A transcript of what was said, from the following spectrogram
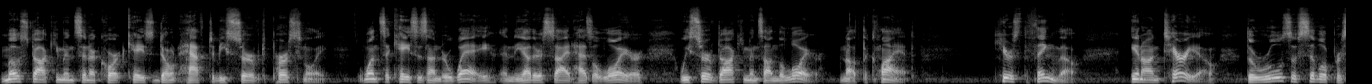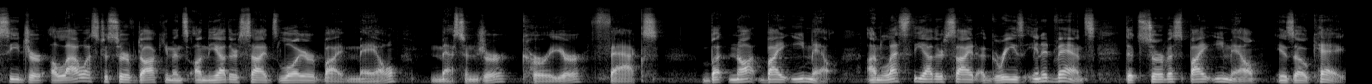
Most documents in a court case don't have to be served personally. Once a case is underway and the other side has a lawyer, we serve documents on the lawyer, not the client. Here's the thing, though in Ontario, the rules of civil procedure allow us to serve documents on the other side's lawyer by mail, messenger, courier, fax, but not by email, unless the other side agrees in advance that service by email is okay.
